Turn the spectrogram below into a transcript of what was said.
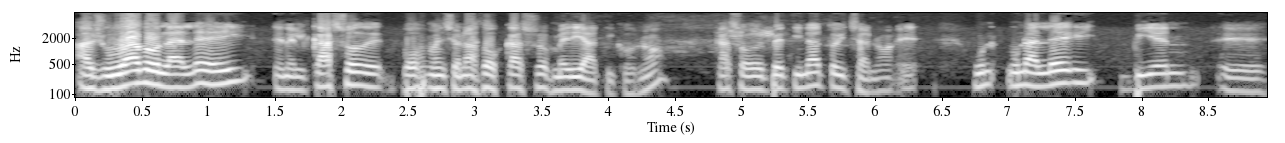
ayudado la ley en el caso de, vos mencionás dos casos mediáticos, ¿no? Caso de Petinato y Chano. Eh, una ley bien eh,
